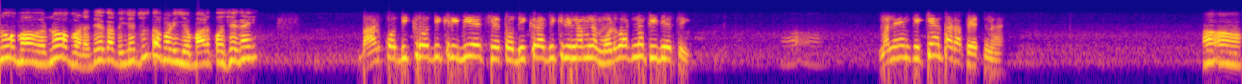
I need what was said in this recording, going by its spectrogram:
નો ભાવે નો પડે દેખા બીજા જુદા પડી ગયો. બાળકો છે કઈ? બાળકો દીકરો દીકરી બે છે તો દીકરા દીકરીને અમને મળવા જ નથી દેતી. મને એમ કે ક્યાં તારા પેટના? હા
